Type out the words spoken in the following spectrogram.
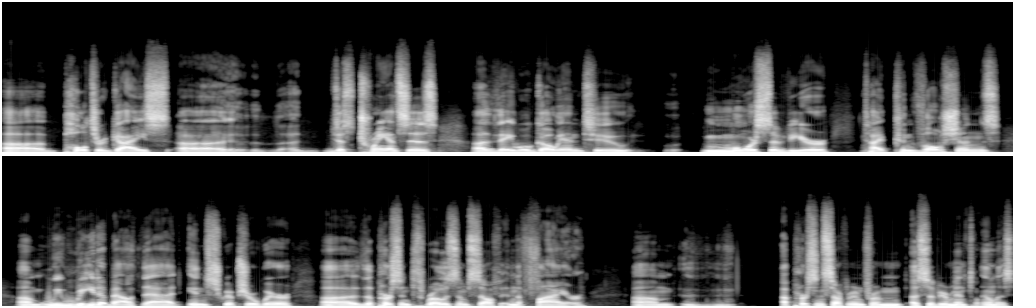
uh, poltergeists, uh, uh, just trances. Uh, they will go into more severe type convulsions. Um, we read about that in scripture where uh, the person throws himself in the fire. Um, a person suffering from a severe mental illness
